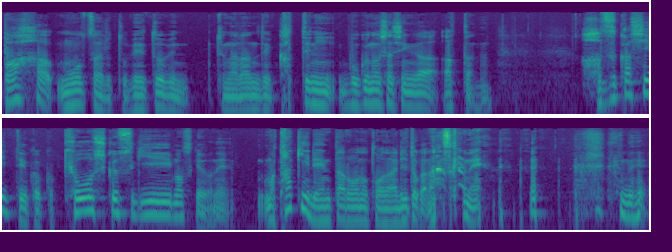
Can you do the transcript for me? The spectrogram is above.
バッハ、モーツァルト、ベートーベンって並んで勝手に僕の写真があったの？恥ずかしいっていうか恐縮すぎますけどね。まあ、滝蓮太郎の隣とかなんですかね。ね。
